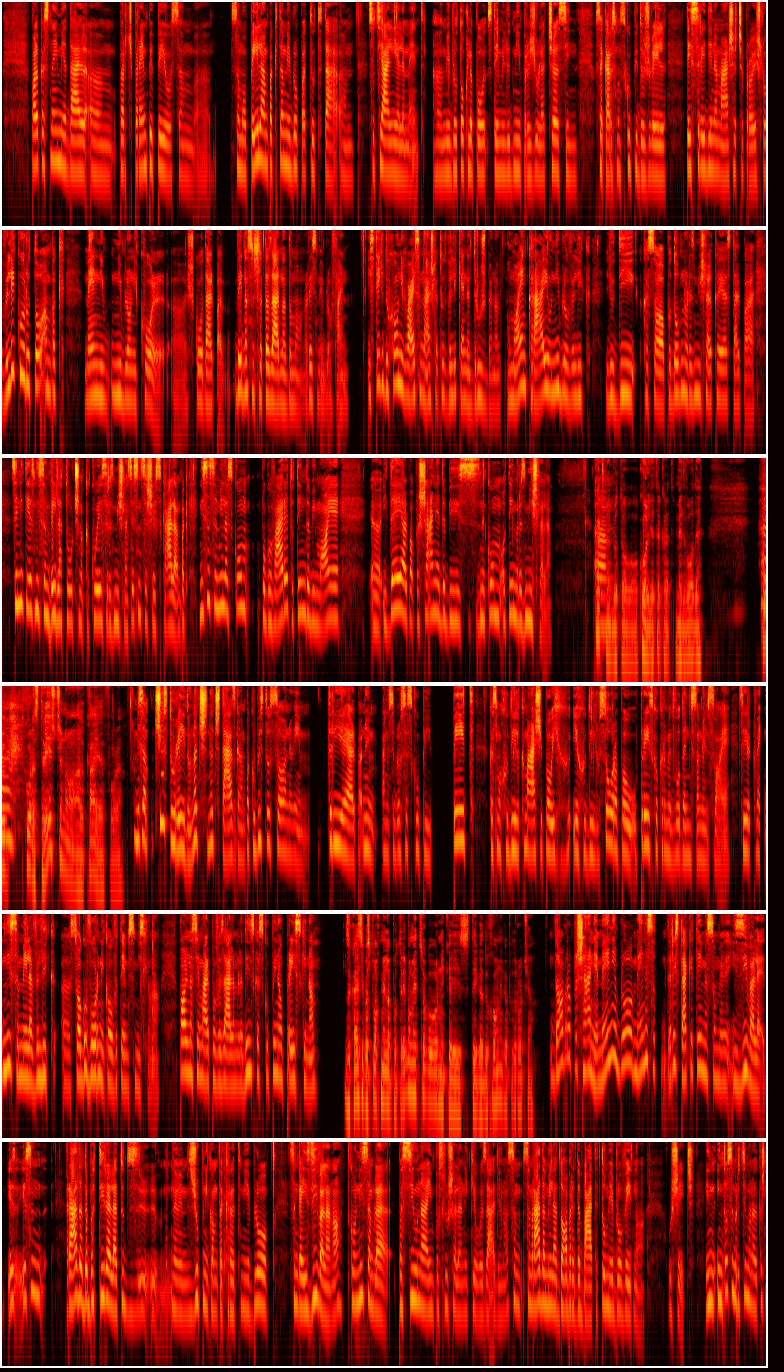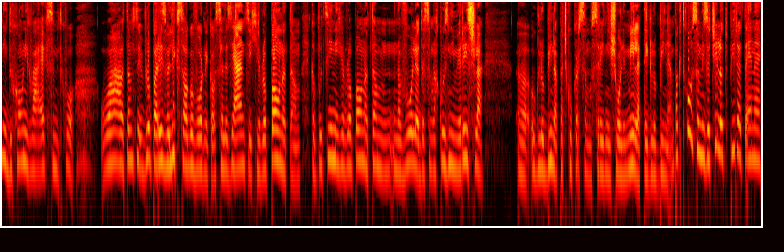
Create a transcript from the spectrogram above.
Pol kasneje mi je dal um, pač pri MPP-ju sem. Uh, Sem opela, ampak tam je bil pa tudi ta um, socialni element. Um, je bilo tako lepo s temi ljudmi preživljati čas in vse, kar smo skupaj doživeli te sredine maše, čeprav je šlo veliko v to, ampak meni ni, ni bilo nikoli uh, škoda, ali pa vedno sem šla ta zadnja domov, no, res mi je bilo fajn. Iz teh duhovnih vaj sem našla tudi velike ene družbeno. V mojem kraju ni bilo veliko ljudi, ki so podobno razmišljali kot jaz, ali pa se niti jaz nisem vedela točno, kako jaz razmišljam, vse sem se še iskala, ampak nisem se imela s kom pogovarjati o tem, da bi moje uh, ideje ali pa vprašanje, da bi z nekom o tem razmišljala. Kakšno je bilo to okolje takrat, med vode? Uh, tako raztreščeno, ali kaj je fora? Mislim, čisto v redu, nič, nič tazga, ampak v bistvu so, ne vem, tri ali pa ne vem, ali so bilo vse skupaj pet, ki smo hodili k maši, pol jih je hodil v Sora, pol v Presko, ker med vode nisem imel svoje cerkve. Nisem imela veliko uh, sogovornikov v tem smislu. No. Pol nas je mal povezala mladinska skupina v Preski. No. Zakaj si pa sploh imela potrebo imeti sogovornike iz tega duhovnega področja? Dobro vprašanje. Meni je bilo, meni so res take teme, so me izzivale. Jaz, jaz sem rada debatirala tudi z, vem, z župnikom takrat, mi je bilo, sem ga izzivala. No? Tako nisem bila pasivna in poslušala nekaj v zadju. No? Sem, sem rada imela dobre debate, to mi je bilo vedno všeč. In, in to sem recimo na kakšnih duhovnih vajah, sem tako. Wow, tam je bilo pa res veliko sogovornikov, Selezijancih je bilo polno tam, kapucinih je bilo polno tam na voljo, da sem lahko z njimi res šla uh, v globino, pač kot sem v srednji šoli imela te globine. Ampak tako sem jih začela odpirati ene,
